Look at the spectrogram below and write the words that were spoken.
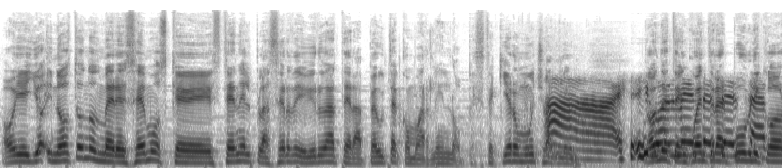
Oye, yo, y nosotros nos merecemos que esté en el placer de vivir una terapeuta como Arlene López. Te quiero mucho, Arlene. ¿Dónde te encuentra el público?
